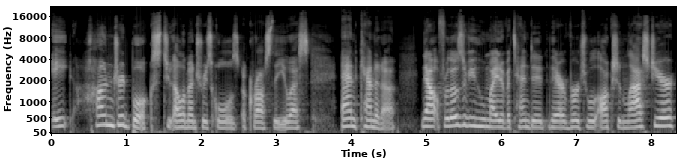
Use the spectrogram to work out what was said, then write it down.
800 books to elementary schools across the US and Canada. Now, for those of you who might have attended their virtual auction last year,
